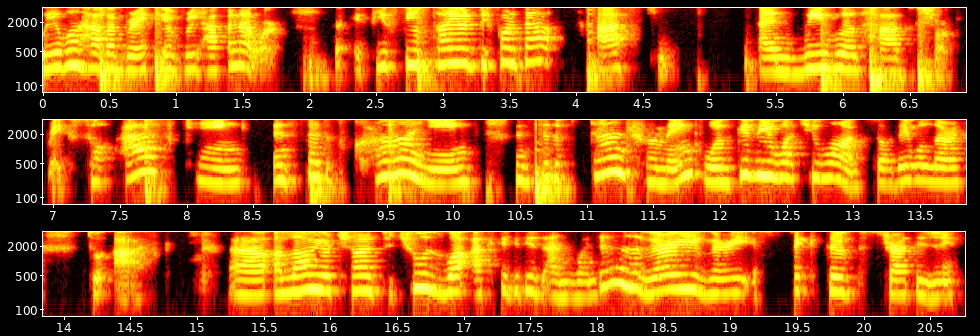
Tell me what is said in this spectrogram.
we will have a break every half an hour. But if you feel tired before that, ask me and we will have a short break. So asking instead of crying, instead of tantruming, will give you what you want. So they will learn to ask. Uh, allow your child to choose what activities and when. This is a very, very effective strategy.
